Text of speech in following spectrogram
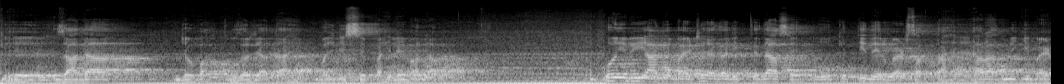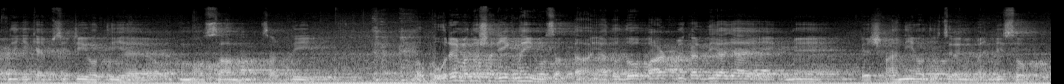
कि ज़्यादा जो वक्त गुजर जाता है से पहले वाला। कोई भी आके बैठे अगर इब्तदा से, वो कितनी देर बैठ सकता है? हर आदमी की बैठने की कैपेसिटी होती है, मौसम, सर्दी। तो पूरे में तो शरीक नहीं हो सकता। या तो दो पार्ट में कर दिया जाए, एक में पेशानी हो, दूसरे में मजलिस हो।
